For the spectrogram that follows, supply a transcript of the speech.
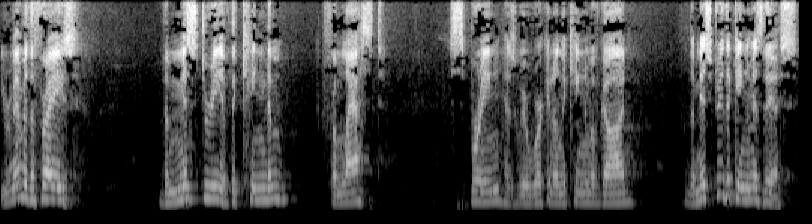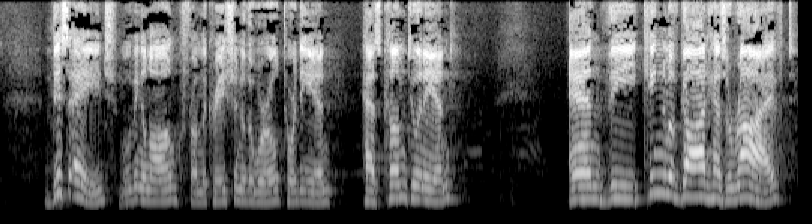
You remember the phrase, the mystery of the kingdom from last spring as we were working on the kingdom of God? The mystery of the kingdom is this. This age, moving along from the creation of the world toward the end, has come to an end, and the kingdom of God has arrived,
